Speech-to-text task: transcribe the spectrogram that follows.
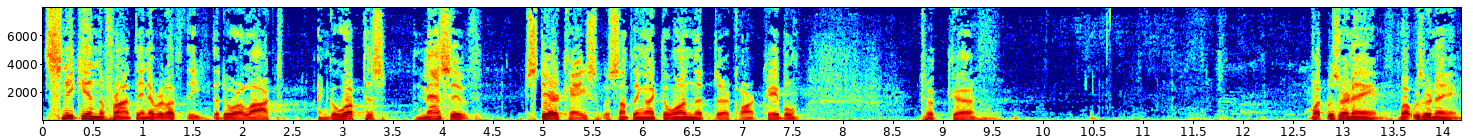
sneak in the front. They never left the, the door locked and go up this massive staircase. It was something like the one that uh, Clark Gable took. Uh, what was her name? What was her name?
